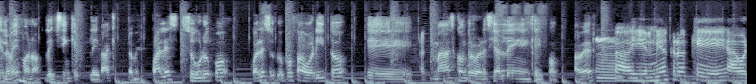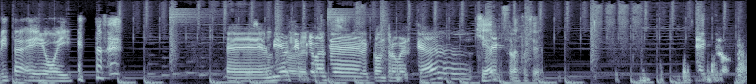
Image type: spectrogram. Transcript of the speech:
es lo mismo, ¿no? Lip sync, playback, lo mismo. ¿Cuál es su grupo, cuál es su grupo favorito eh, más controversial en K-pop? A ver. Mm, Ay, el mío creo que ahorita AOA. eh, el mío siempre va a ser controversial. ¿Quién? EXO. No escuché. EXO.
